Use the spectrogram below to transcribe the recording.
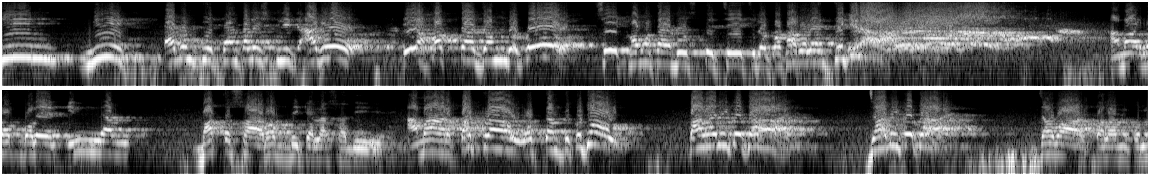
তিন মিনিট এবং কি পঁয়তাল্লিশ মিনিট আগেও এই হত্যা জঙ্গ করে সে ক্ষমতায় বসতে চেয়েছিল। কথা বলেন, ঠিক না আমার রব বলেন, ইন্নাল বাতসা রব্বিকা লাসাদীদ আমার পাকড়াও অত্যন্ত কঠোর। পালাবি কোথায়? যাবি কোথায়? যাওয়ার পালানো কোনো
